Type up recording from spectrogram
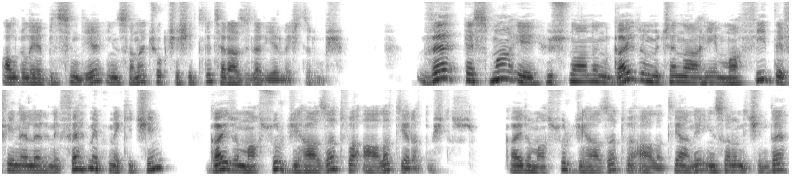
algılayabilsin diye insana çok çeşitli teraziler yerleştirilmiş. Ve Esma-i Hüsna'nın gayrı mütenahi mahfi definelerini fehmetmek için gayrı mahsur cihazat ve alat yaratmıştır. Gayrı mahsur cihazat ve alat yani insanın içinde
